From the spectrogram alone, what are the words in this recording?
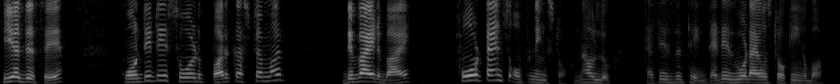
Here they say quantity sold per customer divided by 4 times opening stock. Now look that is the thing. That is what I was talking about.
